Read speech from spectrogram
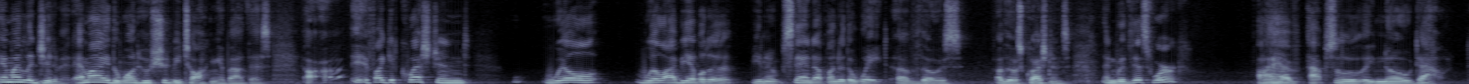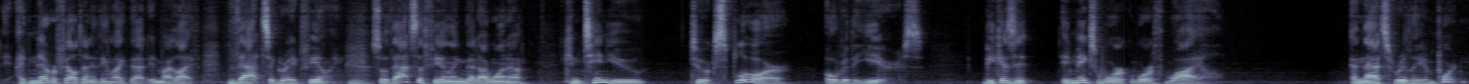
am I legitimate? Am I the one who should be talking about this? Uh, if I get questioned, will will I be able to you know stand up under the weight of those of those questions? And with this work, I have absolutely no doubt I've never felt anything like that in my life. That's a great feeling. So that's the feeling that I want to continue to explore over the years because it, it makes work worthwhile. And that's really important.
